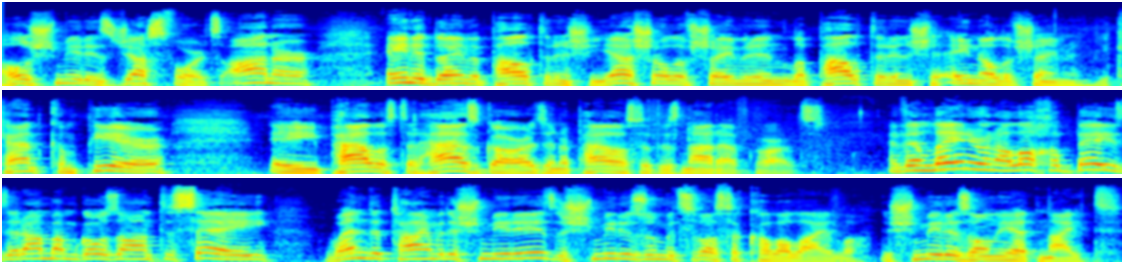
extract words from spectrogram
whole shmir is just for its honor. You can't compare a palace that has guards and a palace that does not have guards. And then later in Allah Beis, the Rambam goes on to say when the time of the Shmir is, the Shmir is umitzvasa kalalayla. The is only at night.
